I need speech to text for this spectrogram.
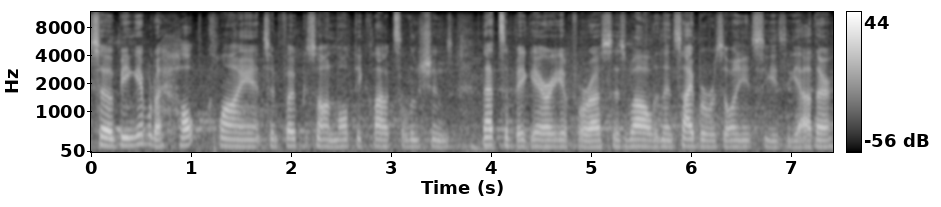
So being able to help clients and focus on multi-cloud solutions, that's a big area for us as well, and then cyber resiliency is the other.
